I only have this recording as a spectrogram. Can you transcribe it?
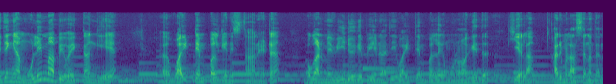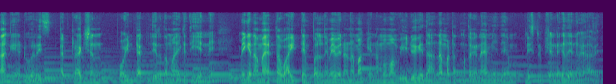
ඉතින් යා මුලින්ම අපි ඔය එක්කන්ගේ වයිට ටෙම්පල් ගෙන ස්ථානයට ඔගන් මේ වීඩියෝ එක පේන ඇති වයිට ටෙම්පල් එක මොනවගේද කියලා හරිම ලස්සන තැනගේ ටුවරිස් ඇට්‍රක්ෂන් පොයින්ටක් දිරතම එක තියෙන්නේ. මේක නම ඇත වයිට ටෙම්පල් නෙම වෙන නමක්. එන්නම වීඩියෝ එක දාන්න මටත් මතකනෑ මේ දැම් ඩිස්ක්‍රපෂන් එක දෙන වෙලාවෙද.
